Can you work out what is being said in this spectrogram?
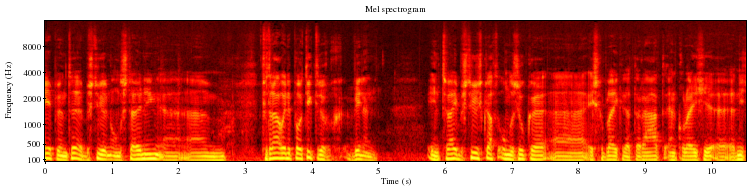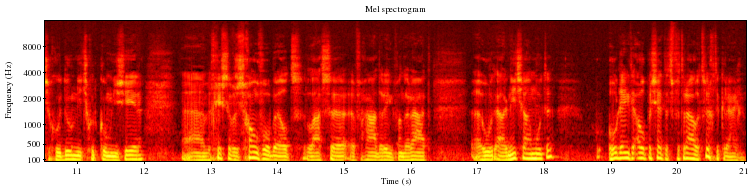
Speerpunten, bestuur en ondersteuning, eh, ehm, vertrouwen in de politiek terugwinnen. In twee bestuurskrachtonderzoeken eh, is gebleken dat de raad en college eh, het niet zo goed doen, niet zo goed communiceren. Eh, gisteren was een schoon voorbeeld, de laatste vergadering van de raad, hoe het eigenlijk niet zou moeten. Hoe denkt de OPZ het vertrouwen terug te krijgen?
